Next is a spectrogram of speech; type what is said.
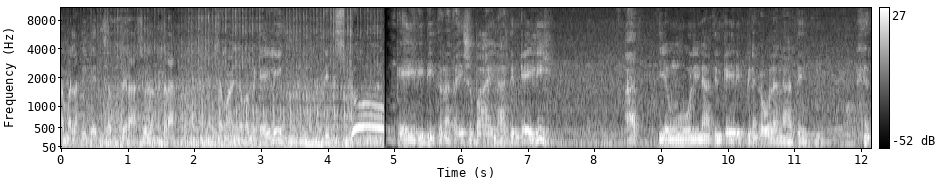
na malaki kahit isang piraso lang. Tara, samahan nyo kami Kylie. Let's go! Kylie, dito na tayo sa bahay natin Kylie. At yung huli natin Kylie, pinakawalan natin.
